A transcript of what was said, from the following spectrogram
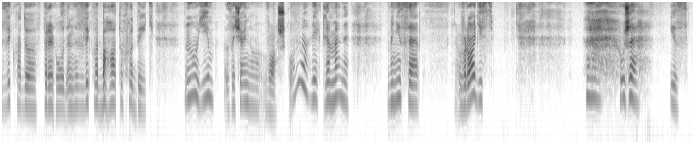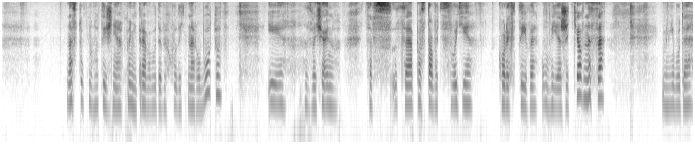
звикла до природи, не звикла багато ходити, ну, їм, звичайно, важко. Ну, як для мене, мені це в радість. Уже із наступного тижня мені треба буде виходити на роботу. І, звичайно, це, це поставить свої корективи у моє життя внесе. Мені буде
